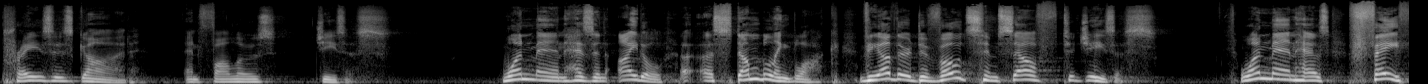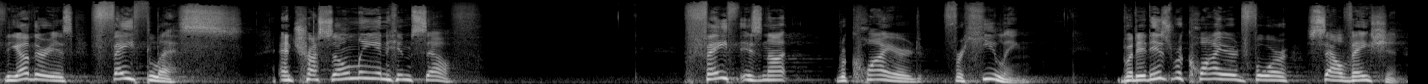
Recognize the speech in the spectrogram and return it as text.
praises God and follows Jesus. One man has an idol, a stumbling block. The other devotes himself to Jesus. One man has faith, the other is faithless and trusts only in himself. Faith is not required for healing, but it is required for salvation.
